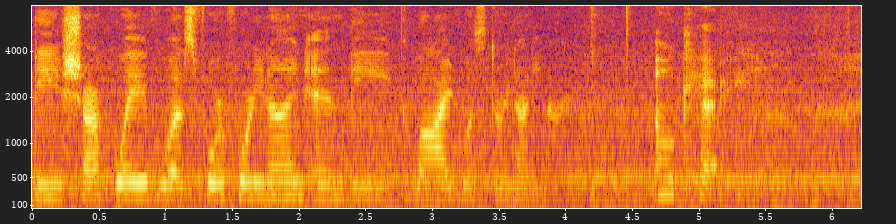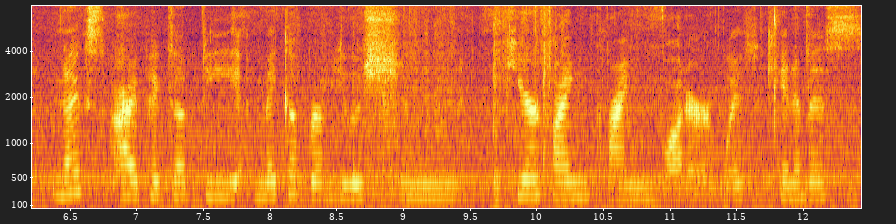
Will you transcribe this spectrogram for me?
The Shockwave was $4.49 and the Glide was $3.99. Okay. Next, I picked up the Makeup Revolution Purifying Prime Water with Cannabis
